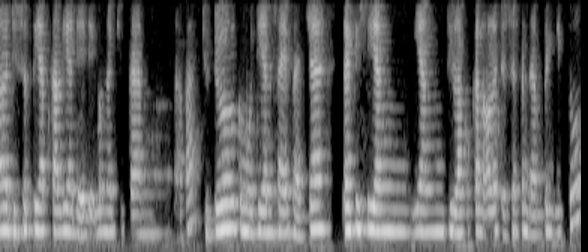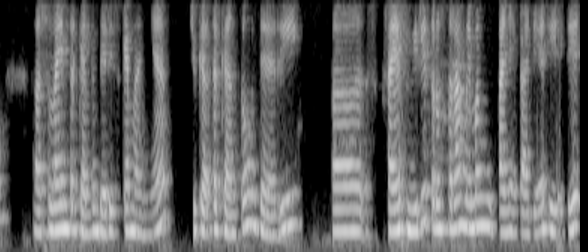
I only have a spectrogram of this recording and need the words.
uh, di setiap kali adik-adik mengajukan apa judul, kemudian saya baca revisi yang yang dilakukan oleh dosen pendamping itu uh, selain tergantung dari skemanya, juga tergantung dari uh, saya sendiri terus terang memang tanya ke adik-adik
